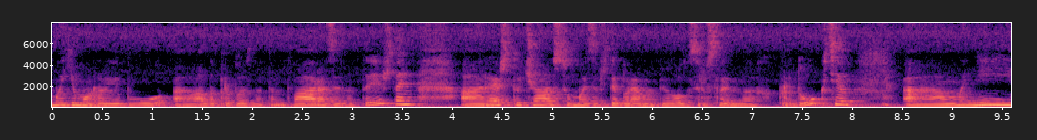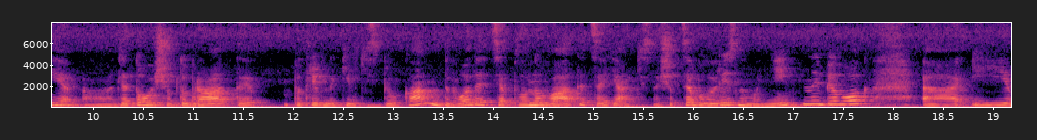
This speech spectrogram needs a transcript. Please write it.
ми їмо рибу, е, але приблизно там два рази на тиждень. Решту часу ми завжди беремо білок з рослинних продуктів. Мені для того, щоб добрати потрібну кількість білка, доводиться планувати це якісно, щоб це було різноманітний білок. Е, І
